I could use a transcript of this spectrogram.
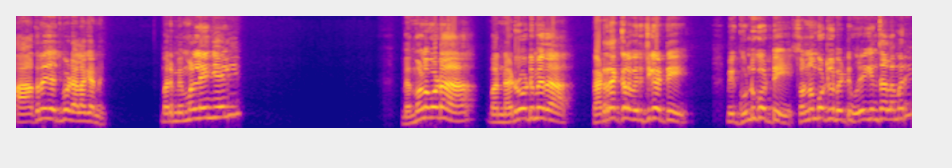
ఆ అతనే చచ్చిపోయాడు ఎలాగని మరి మిమ్మల్ని ఏం చేయాలి? మిమ్మల్ని కూడా మరి నడి రోడ్డు మీద పెడరెక్కలు విరిచిగట్టి మీ గుండు కొట్టి సున్నం బొట్లు పెట్టి ఊరేగించాలా మరి?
